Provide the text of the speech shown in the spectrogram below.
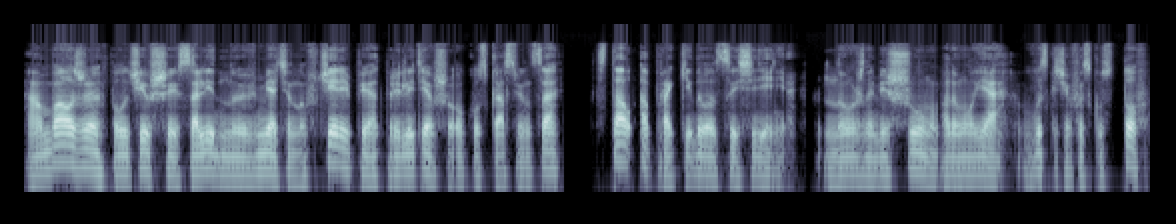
Амбал же, получивший солидную вмятину в черепе от прилетевшего куска свинца, стал опрокидываться из сиденья. «Нужно без шума», — подумал я, выскочив из кустов,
